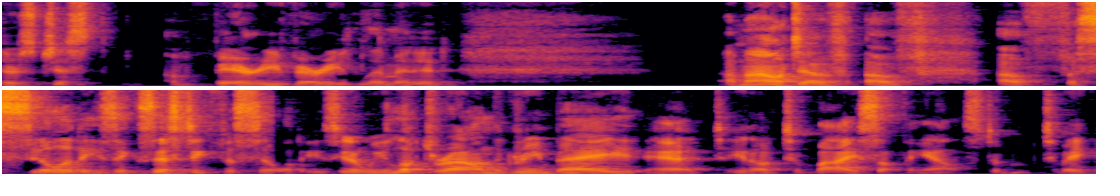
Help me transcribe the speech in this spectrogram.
there's just a very very limited amount of of of facilities, existing facilities. You know, we looked around the Green Bay at you know to buy something else to to make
